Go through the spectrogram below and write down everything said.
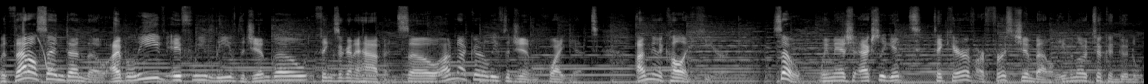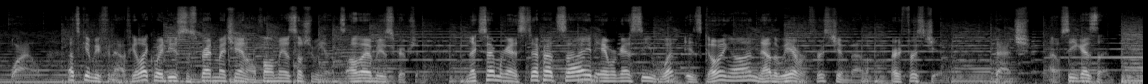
with that all said and done, though, I believe if we leave the gym, though, things are going to happen. So I'm not going to leave the gym quite yet. I'm going to call it here. So, we managed to actually get take care of our first gym battle, even though it took a good while. That's going to be for now. If you like what I do, subscribe to my channel, follow me on social media. It's all that in the description. Next time, we're going to step outside, and we're going to see what is going on now that we have our first gym battle, our first gym batch. I'll see you guys then.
